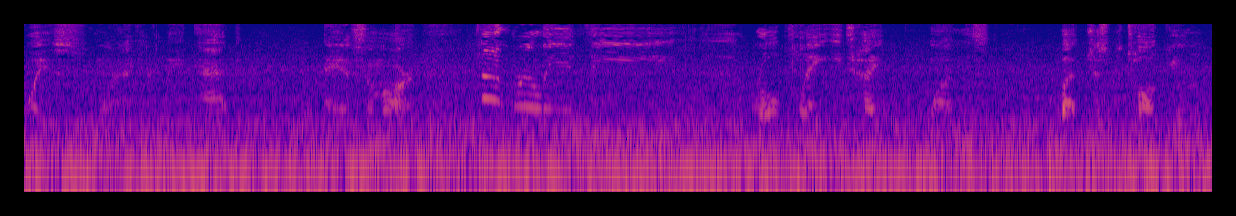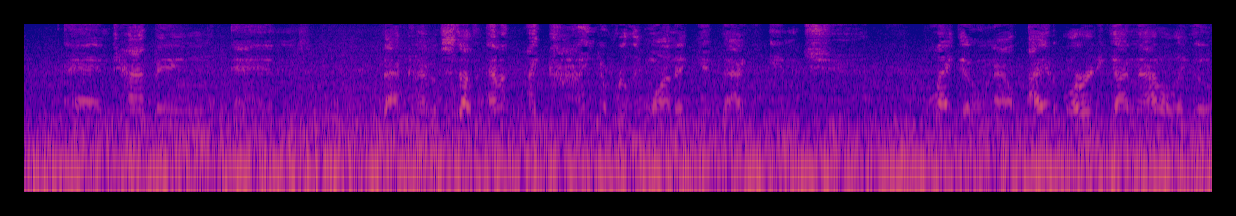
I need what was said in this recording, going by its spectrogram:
voice more accurately, at ASMR. Not really the role play type ones, but just the talking and tapping and that kind of stuff. And I kind of really want to get back into Lego. Now, I had already gotten out of Lego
